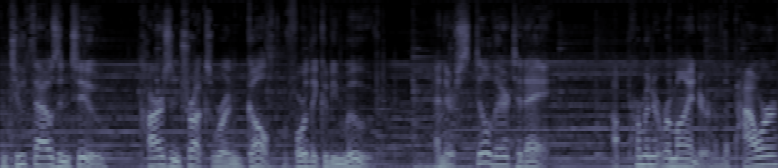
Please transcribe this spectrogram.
In 2002, cars and trucks were engulfed before they could be moved, and they're still there today. A permanent reminder of the power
